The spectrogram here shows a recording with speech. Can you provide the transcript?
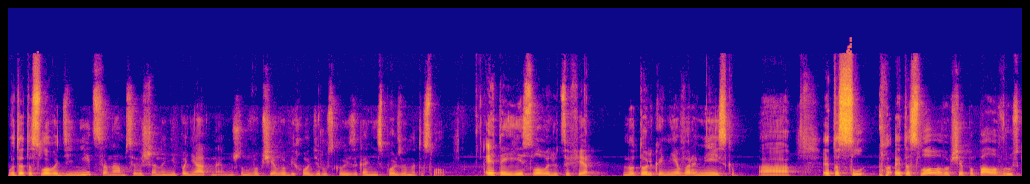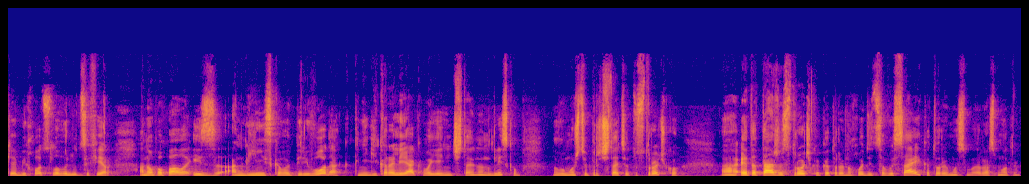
Вот это слово «деница» нам совершенно непонятное, потому что мы вообще в обиходе русского языка не используем это слово. Это и есть слово «Люцифер», но только не в армейском. А, это, это слово вообще попало в русский обиход, слово «Люцифер». Оно попало из английского перевода книги Короля Якова, я не читаю на английском, но вы можете прочитать эту строчку. А, это та же строчка, которая находится в Исаии, которую мы рассмотрим.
